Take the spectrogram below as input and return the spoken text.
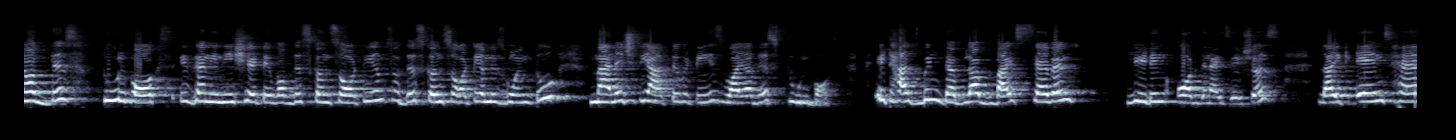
Now this toolbox is an initiative of this consortium. So this consortium is going to manage the activities via this toolbox. It has been developed by seven leading organizations like AIIMS है,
